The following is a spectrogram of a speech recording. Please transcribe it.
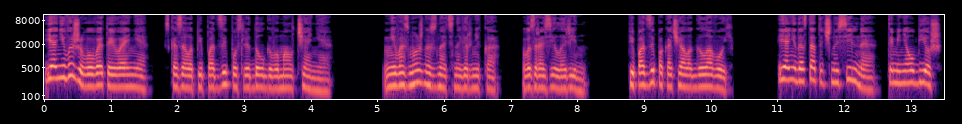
«Я не выживу в этой войне», — сказала Пипадзи после долгого молчания. Невозможно знать наверняка, возразила Рин. Пипадзы покачала головой. Я недостаточно сильная, ты меня убьешь,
